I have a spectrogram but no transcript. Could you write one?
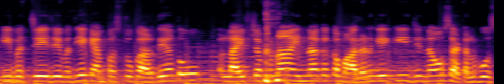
ਕਿ ਬੱਚੇ ਜੇ ਵਧੀਆ ਕੈਂਪਸ ਤੋਂ ਕਰਦੇ ਆ ਤਾਂ ਉਹ ਲਾਈਫ 'ਚ ਆਪਣਾ ਇੰਨਾ ਕੁ ਕਮਾ ਲੈਣਗੇ ਕਿ ਜਿੰਨਾ ਉਹ ਸੈਟਲ ਹੋ ਸਕਣ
